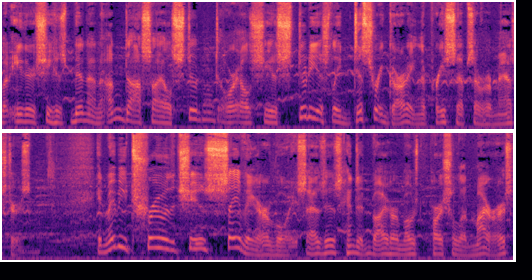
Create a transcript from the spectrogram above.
but either she has been an undocile student or else she is studiously disregarding the precepts of her masters. It may be true that she is saving her voice, as is hinted by her most partial admirers,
